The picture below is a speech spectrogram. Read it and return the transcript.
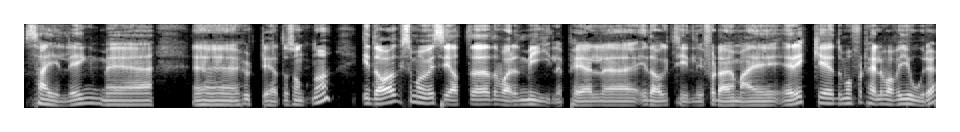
seiling, med eh, hurtighet og sånt nå I dag så må vi si at eh, det var en milepæl eh, i dag tidlig for deg og meg, Erik. Eh, Du må fortelle hva vi gjorde.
